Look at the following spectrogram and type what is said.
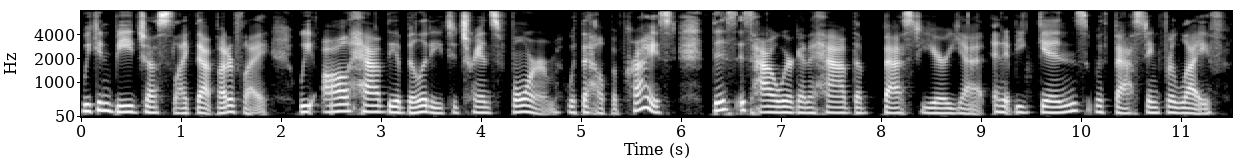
We can be just like that butterfly. We all have the ability to transform with the help of Christ. This is how we're going to have the best year yet, and it begins with fasting for life.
